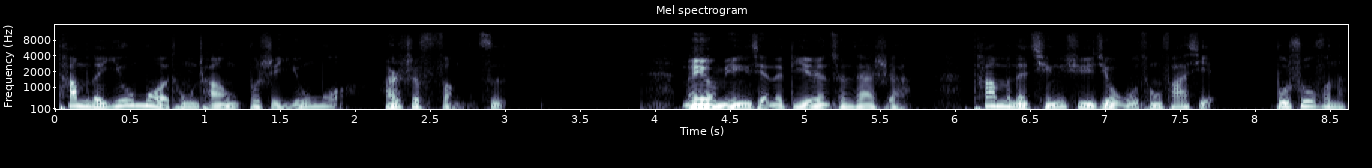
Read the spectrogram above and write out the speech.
他们的幽默通常不是幽默，而是讽刺。没有明显的敌人存在时啊，他们的情绪就无从发泄，不舒服呢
